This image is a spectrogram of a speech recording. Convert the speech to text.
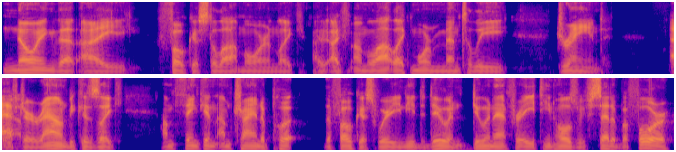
knowing that i focused a lot more and like I, I i'm a lot like more mentally drained Yeah. after a round because like I'm thinking I'm trying to put the focus where you need to do and doing that for 18 holes. We've said it before.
